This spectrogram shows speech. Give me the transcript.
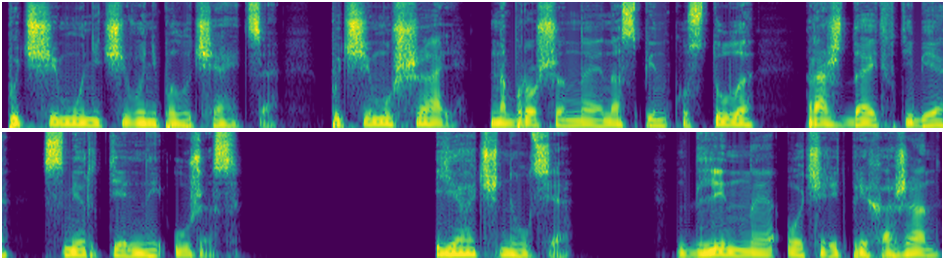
почему ничего не получается, почему шаль, наброшенная на спинку стула, рождает в тебе смертельный ужас. Я очнулся. Длинная очередь прихожан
